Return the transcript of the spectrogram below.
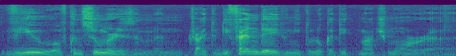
view of consumerism and try to defend it. We need to look at it much more, uh,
